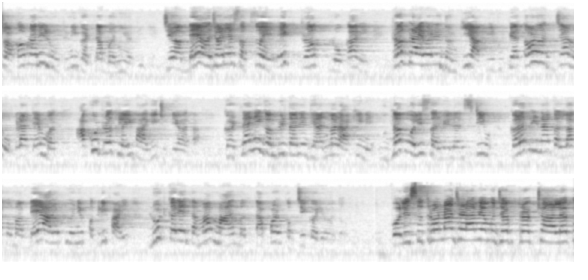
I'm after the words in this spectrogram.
ચોંકાવનારી લૂંટની ઘટના બની હતી જેમાં બે અજાણ્યા શખ્સોએ એક ટ્રક રોકાવી, ટ્રક ડ્રાઈવરને ધમકી આપી, રૂપિયા ત્રણ હજાર રોકડા તેમજ આખું ટ્રક લઈ ભાગી ચૂક્યા હતા. ઘટનાની ગંભીરતાને ધ્યાનમાં રાખીને ઉધના પોલીસ સર્વેલન્સ ટીમ ગણતરીના કલાકોમાં બે આરોપીઓને પકડી પાડી, લૂંટ કરેલ તમામ માલમત્તા પણ કબજે કર્યો હતો. પોલીસ સૂત્રોના જણાવ્યા મુજબ ટ્રક ચાલક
